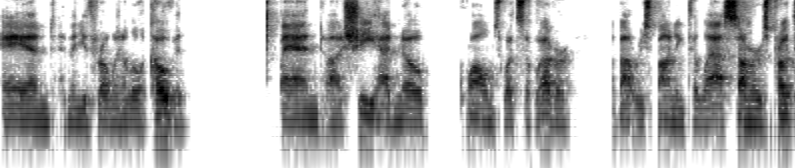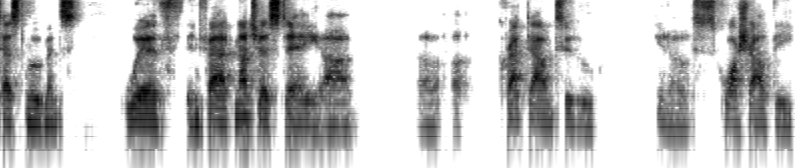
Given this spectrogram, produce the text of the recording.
and, and then you throw in a little COVID. And uh, Xi had no qualms whatsoever about responding to last summer's protest movements with, in fact, not just a, uh, a crackdown to, you know, squash out the,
